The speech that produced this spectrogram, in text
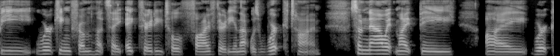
be working from let's say 8:30 till 5:30 and that was work time. So now it might be i work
